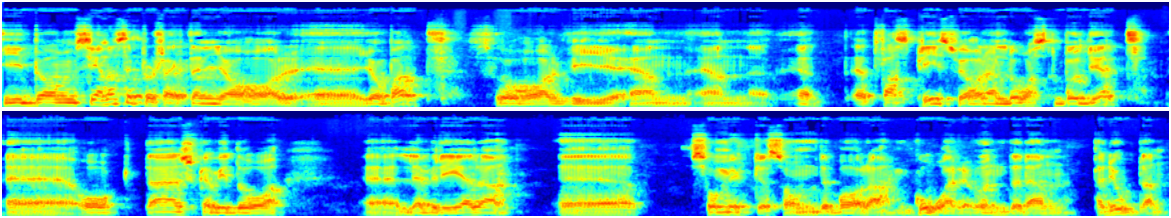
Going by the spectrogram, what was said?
I de senaste projekten jag har eh, jobbat så har vi en, en, ett, ett fast pris, vi har en låst budget eh, och där ska vi då eh, leverera eh, så mycket som det bara går under den perioden.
